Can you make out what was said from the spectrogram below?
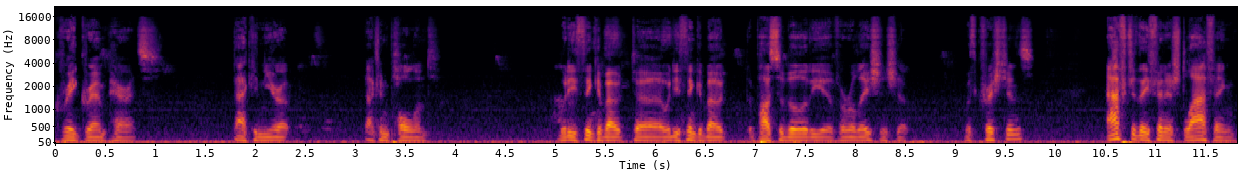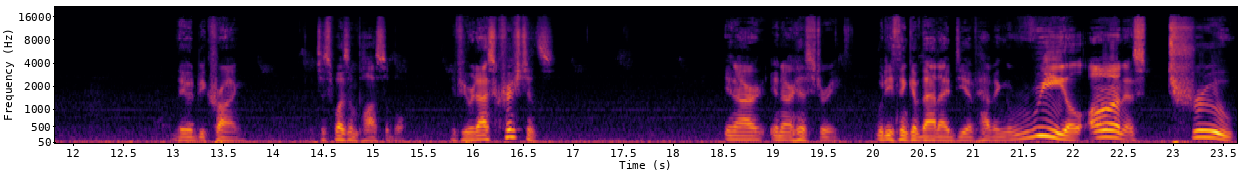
great grandparents back in Europe, back in Poland, what do you think about uh, what do you think about the possibility of a relationship with Christians? After they finished laughing, they would be crying. It just wasn't possible. If you were to ask Christians in our in our history, what do you think of that idea of having a real, honest, true,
